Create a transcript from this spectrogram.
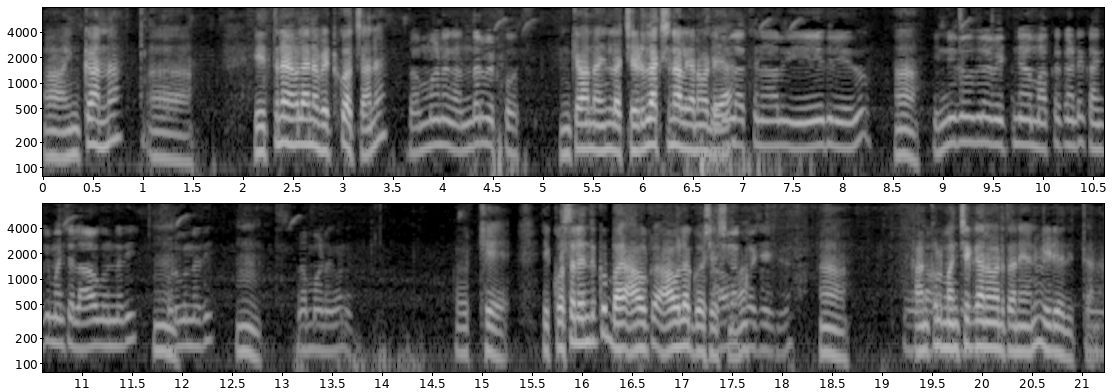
ఆ, ఇంకా అన్న? ఇత్తనం ఎవరైనా పెట్టుకోవచ్చా అన్న? బ్రహ్మాండంగా అందరు పెట్టుకోవచ్చు. ఇంకేమన్నా ఇందులో చెడు లక్షణాలు కనబడ్డాయా? లక్షణాలు ఏది లేదు. ఎన్ని రోజులు పెట్టిన మక్క కంటే కంకి మంచిగా లావుగా ఉన్నది పొడుగున్నది. బ్రహ్మాండంగా ఉన్నది. ఓకే. ఈ కొసలు ఎందుకు ఆవులకు కోసేసిన. కంకులు మంచిగా కనబడతాయి అని వీడియో తీస్తాను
